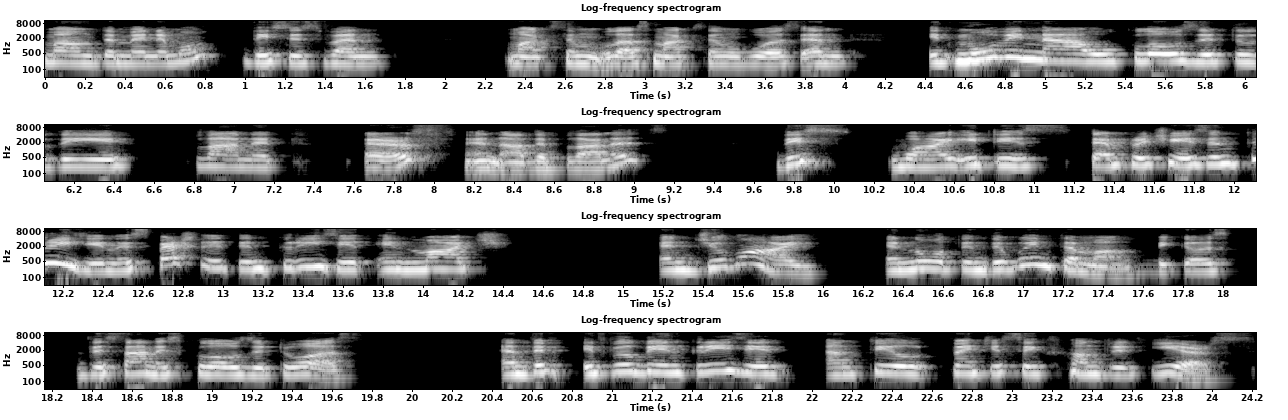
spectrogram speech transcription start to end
Maunder Minimum. This is when maximum last maximum was, and it moving now closer to the planet Earth and other planets. This why it is temperature is increasing, especially it increases in March and July and not in the winter month because the sun is closer to us. And the, it will be increasing until 2600 years.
